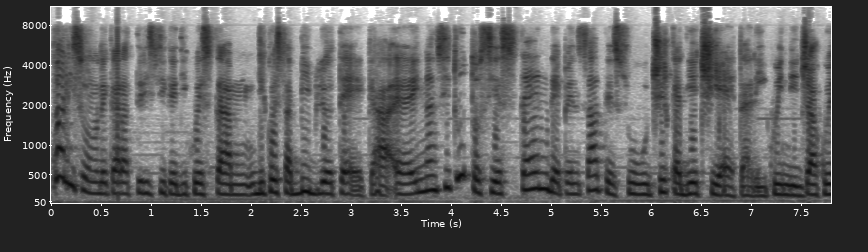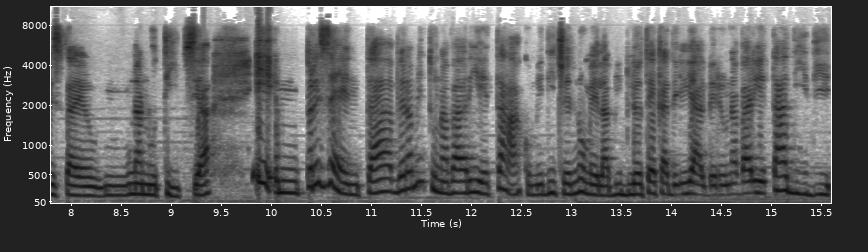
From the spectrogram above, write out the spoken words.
Quali sono le caratteristiche di questa, di questa biblioteca? Eh, innanzitutto si estende, pensate, su circa 10 etari, quindi già questa è una notizia, e mh, mm, presenta veramente una varietà, come dice il nome, la biblioteca degli alberi, una varietà di, di,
